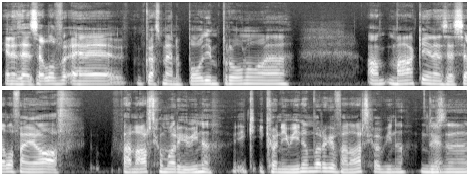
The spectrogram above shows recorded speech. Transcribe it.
En hij zei zelf, eh, ik was mijn podiumprono eh, aan het maken en hij zei zelf van ja, Van Aert gaat morgen winnen. Ik, ik ga niet winnen morgen, Van Aert gaat winnen. Dus eh,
